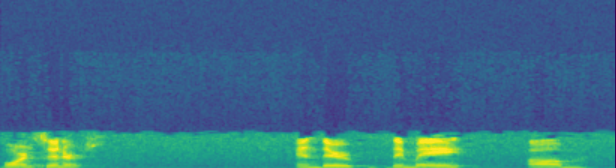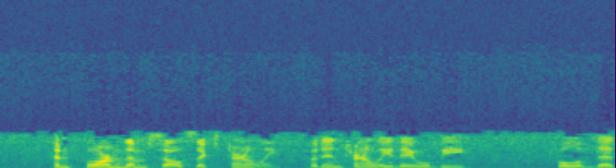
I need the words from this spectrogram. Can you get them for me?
born sinners, and they they may um, conform themselves externally, but internally they will be full of dead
